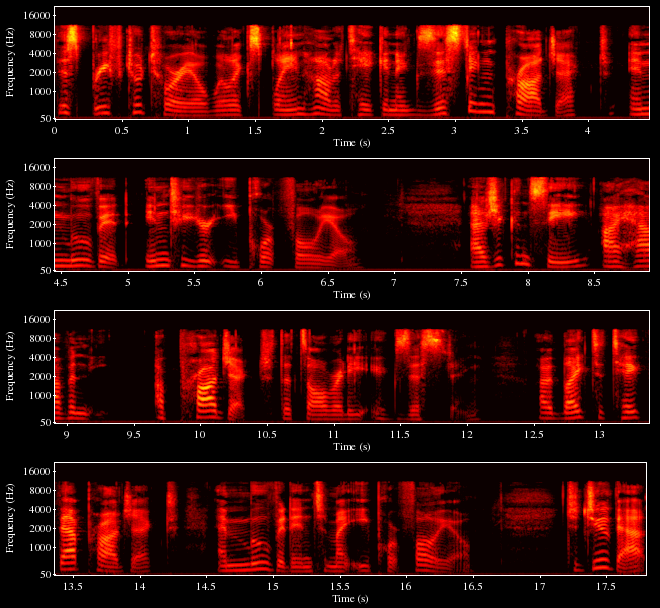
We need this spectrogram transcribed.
This brief tutorial will explain how to take an existing project and move it into your ePortfolio. As you can see, I have an, a project that's already existing. I'd like to take that project and move it into my ePortfolio. To do that,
